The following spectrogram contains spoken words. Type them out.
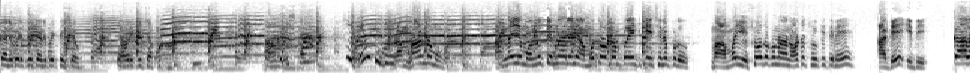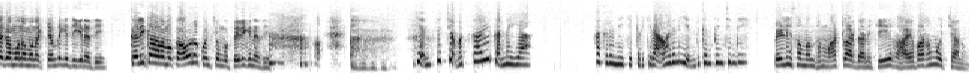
కనిపెడితే కనిపెట్టేశావు. ఎవరికి చెప్పకు. కృష్ణ ఏమిటిది? బ్రహ్మాండము. అన్నయ్య మన్ను తిన్నానని అమ్మతో కంప్లైంట్ చేసినప్పుడు మా అమ్మ యశోదకు నా నోట చూపితేనే అదే ఇది. కాలగమనమున కిందకి దిగినది. కలికాలము కావున కొంచెము పెరిగినది. ఎంత చమత్కారి కన్నయ్య. అసలు నీకు ఇక్కడికి రావాలని ఎందుకు అనిపించింది పెళ్ళి సంబంధం మాట్లాడడానికి రాయబారం వచ్చాను.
